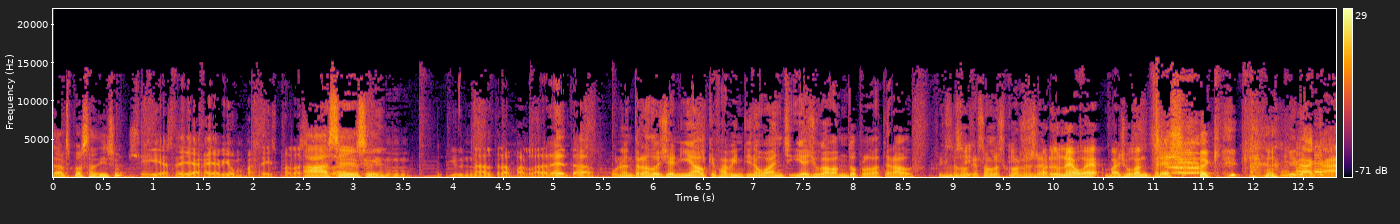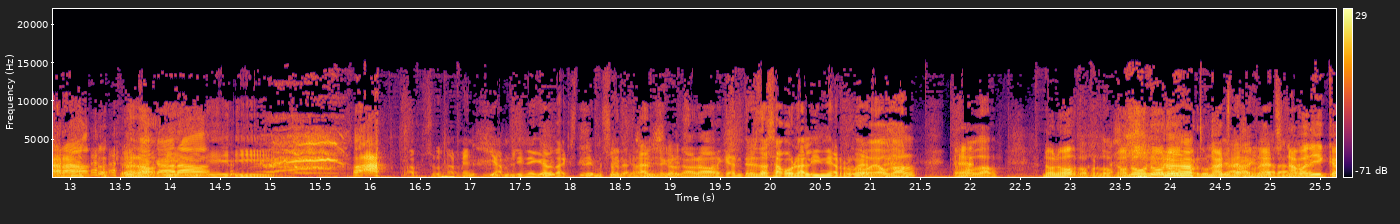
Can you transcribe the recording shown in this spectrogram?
Dels passadissos? Sí, es deia que hi havia un passadís per Ah, l'esquerra sí, sí. I, un, i un altre per la dreta. Un entrenador genial que fa 29 anys i ja jugava amb doble lateral. Fixa't sí. el que són les coses, I, eh? Perdoneu, eh? Va jugar amb tres... Quina cara! No, Quina no, cara! I, i, i, absolutament. I amb Lineker d'extrem centrant, sí. Lineker- no, no. Perquè en tres de segona línia, Robert. eh, Eudal? Eh? Eudal. No, no, Perdó, perdó. no, no, no, no perdonats, Quina perdonats. cara. Anava a dir que,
